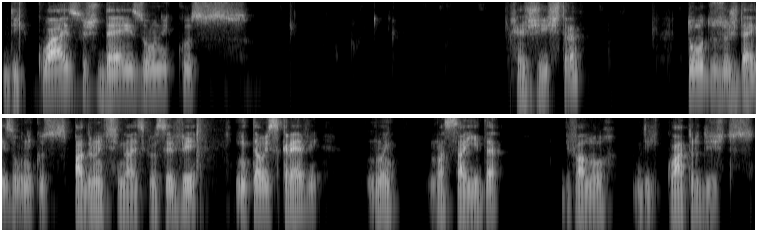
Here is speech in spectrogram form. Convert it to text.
de quais os 10 únicos registra todos os 10 únicos padrões de sinais que você vê, então escreve uma, uma saída de valor de quatro dígitos,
